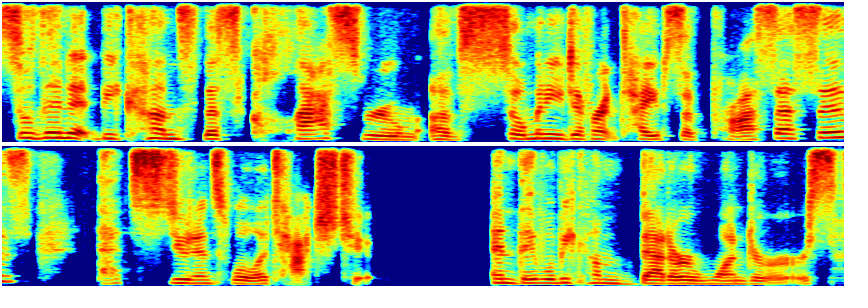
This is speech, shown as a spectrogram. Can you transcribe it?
So then it becomes this classroom of so many different types of processes that students will attach to, and they will become better wonderers.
